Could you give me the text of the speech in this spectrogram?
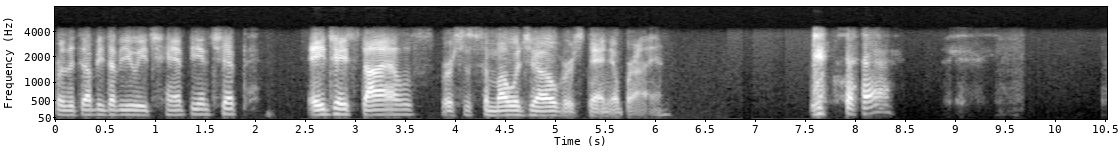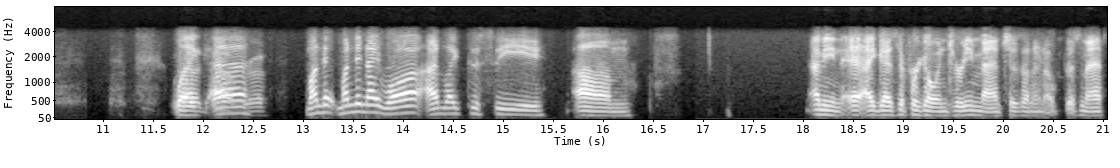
for the WWE Championship, AJ Styles versus Samoa Joe versus Daniel Bryan. like doubt, uh, Monday Monday Night Raw, I'd like to see. um I mean, I guess if we're going dream matches, I don't know if this match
